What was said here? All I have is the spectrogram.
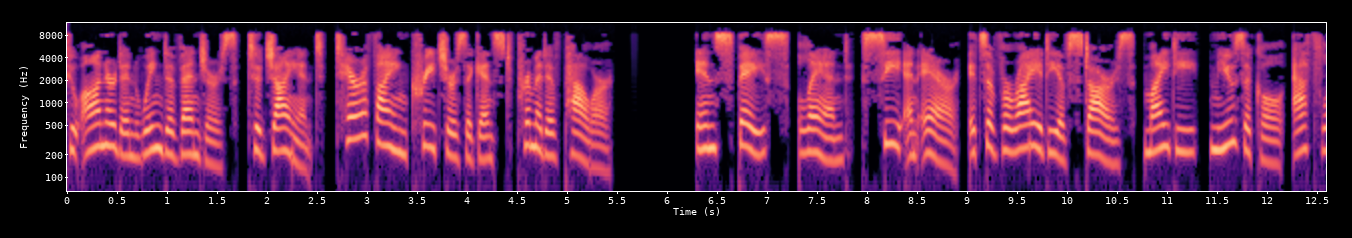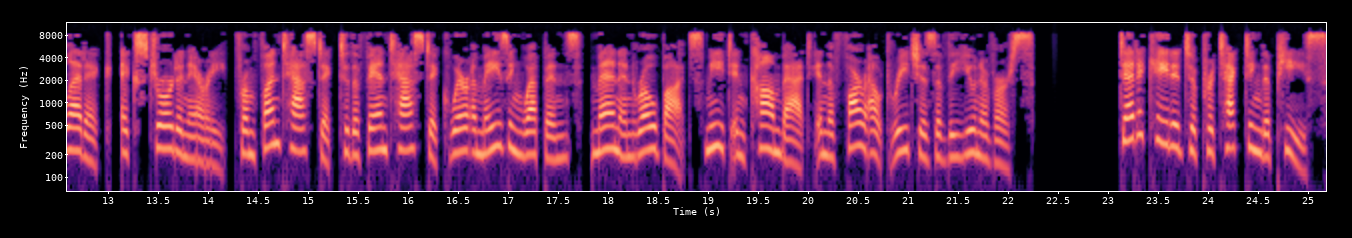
to honored and winged avengers, to giant, terrifying creatures against primitive power. In space, land, sea and air, it's a variety of stars, mighty, musical, athletic, extraordinary, from fantastic to the fantastic where amazing weapons, men and robots meet in combat in the far-out reaches of the universe. Dedicated to protecting the peace,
